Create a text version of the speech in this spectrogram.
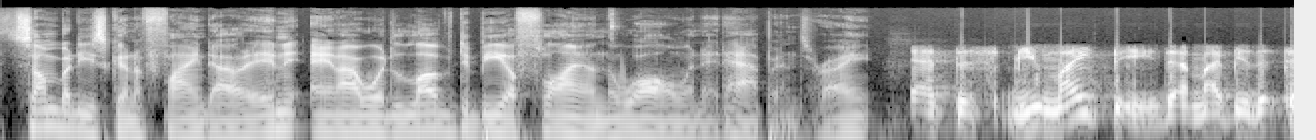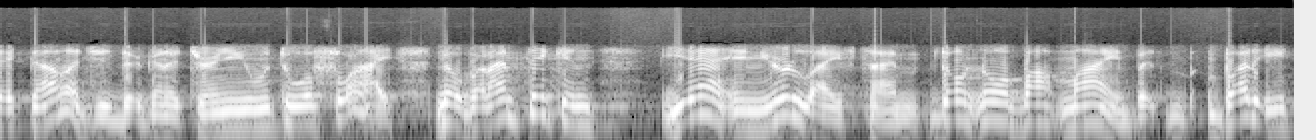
somebody's going to find out. And, and I would love to be a fly on the wall when it happens, right? At this, you might be. That might be the technology. They're going to turn you into a fly. No, but I'm thinking, yeah, in your lifetime. Don't know about mine, but buddy,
